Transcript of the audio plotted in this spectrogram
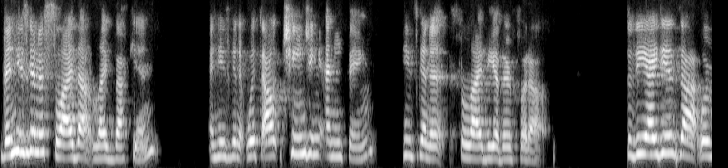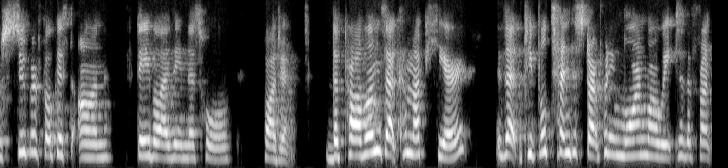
Then he's going to slide that leg back in and he's going to, without changing anything, he's going to slide the other foot out. So the idea is that we're super focused on stabilizing this whole quadrant. The problems that come up here is that people tend to start putting more and more weight to the front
